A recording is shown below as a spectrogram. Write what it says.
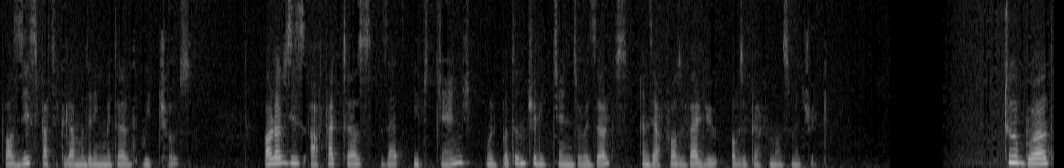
for this particular modeling method we chose. All of these are factors that, if changed, will potentially change the results and therefore the value of the performance metric. Two broad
